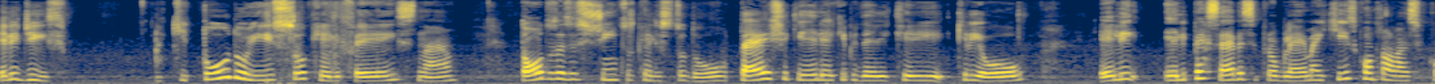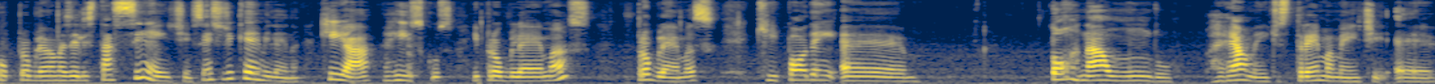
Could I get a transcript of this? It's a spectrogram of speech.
ele diz que tudo isso que ele fez, né, todos os instintos que ele estudou, o teste que ele e a equipe dele cri, criou, ele ele percebe esse problema e quis controlar esse problema, mas ele está ciente. Ciente de quê, Milena? Que há riscos e problemas, problemas que podem é, tornar o mundo realmente extremamente é,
